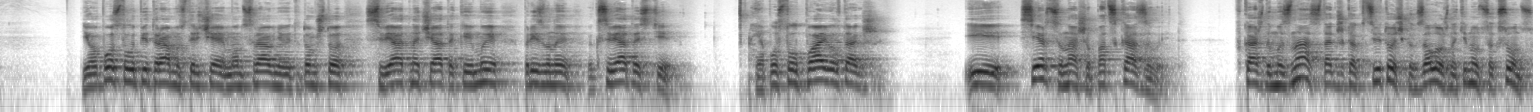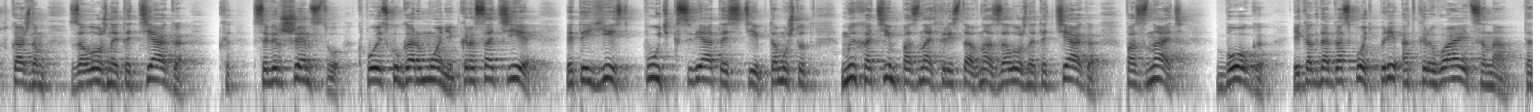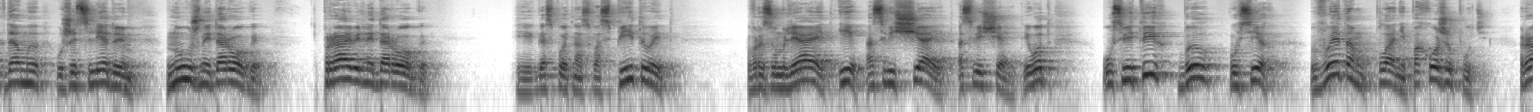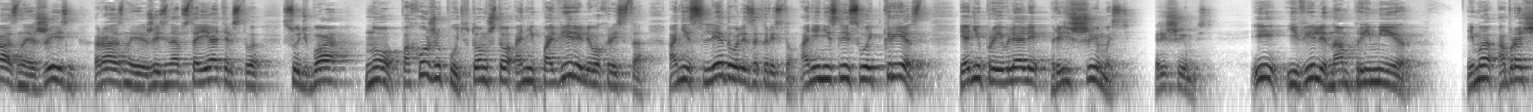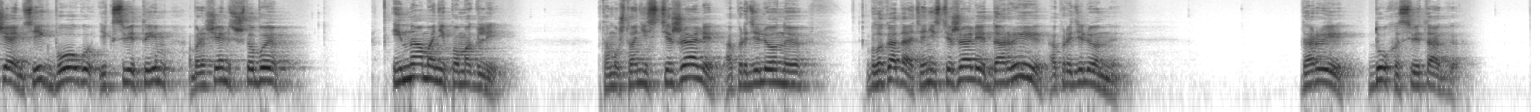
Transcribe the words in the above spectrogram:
И у апостола Петра мы встречаем, он сравнивает о том, что свят начаток, и мы призваны к святости. И апостол Павел также. И сердце наше подсказывает, в каждом из нас, так же как в цветочках заложено тянуться к солнцу, в каждом заложена эта тяга к совершенству, к поиску гармонии, к красоте. Это и есть путь к святости, потому что мы хотим познать Христа. В нас заложена эта тяга познать Бога. И когда Господь приоткрывается нам, тогда мы уже следуем нужной дорогой, правильной дорогой. И Господь нас воспитывает, вразумляет и освещает, освещает. И вот у святых был у всех в этом плане похожий путь. Разная жизнь, разные жизненные обстоятельства, судьба, но похожий путь в том, что они поверили во Христа, они следовали за Христом, они несли свой крест, и они проявляли решимость, решимость, и явили нам пример. И мы обращаемся и к Богу, и к святым, обращаемся, чтобы и нам они помогли, потому что они стяжали определенную благодать, они стяжали дары определенные – дары Духа Святаго.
